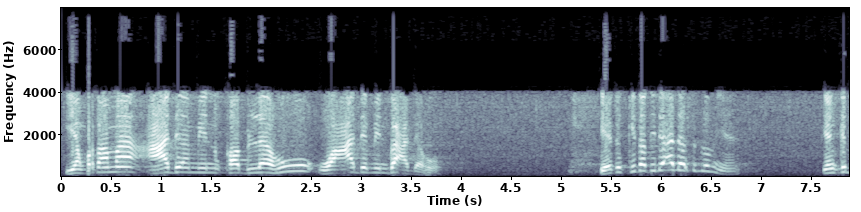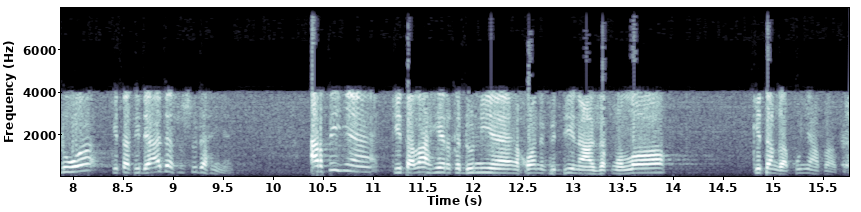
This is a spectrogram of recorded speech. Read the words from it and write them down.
Yang pertama, ada min qablahu wa ada min ba'dahu. Yaitu kita tidak ada sebelumnya. Yang kedua, kita tidak ada sesudahnya. Artinya kita lahir ke dunia, ikhwan azakumullah, kita nggak punya apa-apa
